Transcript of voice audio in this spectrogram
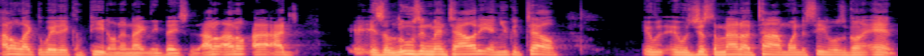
I don't like the way they compete on a nightly basis. I don't. I don't. I, I it's a losing mentality, and you could tell it was, it was just a matter of time when the season was going to end.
